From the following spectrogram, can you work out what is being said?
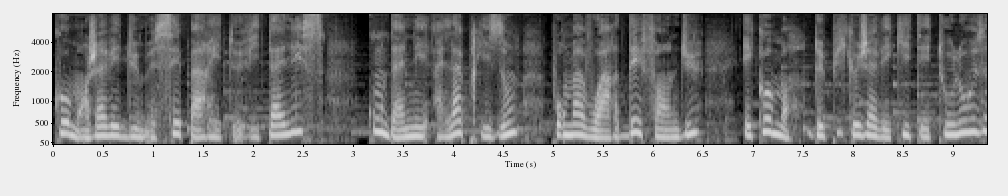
comment j'avais dû me séparer de Vitalis, condamné à la prison pour m'avoir défendu, et comment, depuis que j'avais quitté Toulouse,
